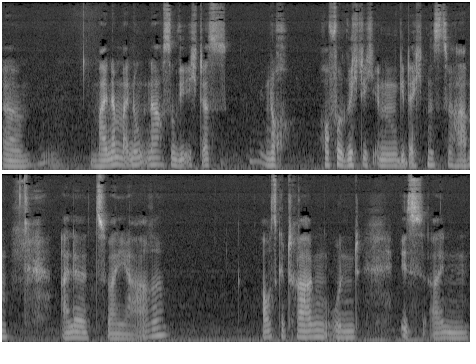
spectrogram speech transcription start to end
äh, meiner Meinung nach, so wie ich das noch hoffe, richtig im Gedächtnis zu haben, alle zwei Jahre ausgetragen und ist ein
